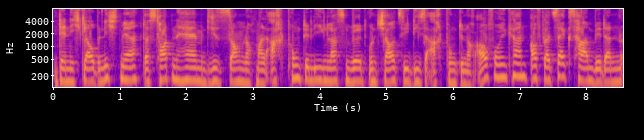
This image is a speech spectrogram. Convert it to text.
Denn ich glaube nicht mehr, dass Tottenham in dieser Saison nochmal 8 Punkte liegen lassen wird und Chelsea diese 8 Punkte noch aufholen kann. Auf Platz 6 haben wir dann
